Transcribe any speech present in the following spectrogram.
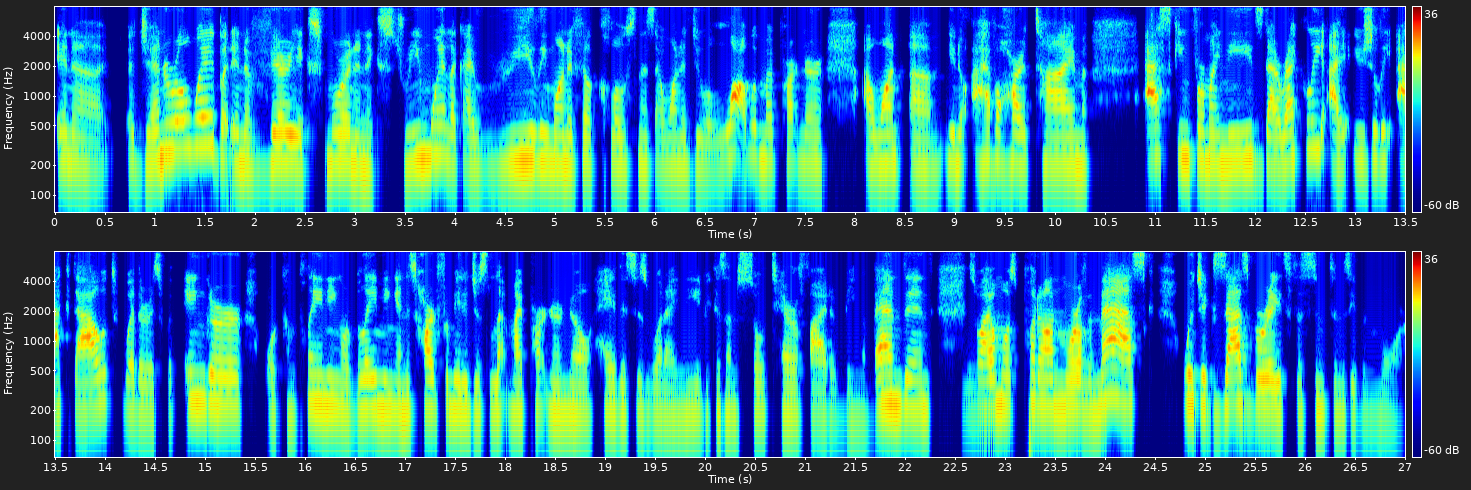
in a, a general way, but in a very ex- more in an extreme way. Like I really want to feel closeness. I want to do a lot with my partner. I want, um, you know, I have a hard time asking for my needs directly, I usually act out, whether it's with anger or complaining or blaming. And it's hard for me to just let my partner know, hey, this is what I need because I'm so terrified of being abandoned. Mm-hmm. So I mm-hmm. almost put on more of a mask, which exacerbates the symptoms even more.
